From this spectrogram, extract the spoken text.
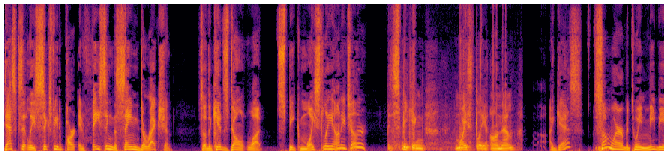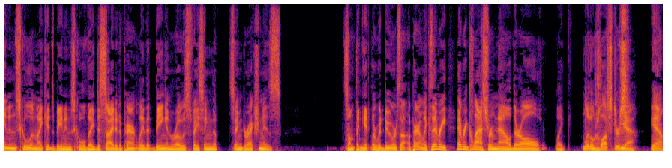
Desks at least six feet apart and facing the same direction. So the kids don't, what, speak moistly on each other? Speaking moistly on them. I guess. Somewhere between me being in school and my kids being in school, they decided apparently that being in rows facing the same direction is something Hitler would do or something. Apparently, because every every classroom now they're all like Little clusters. Yeah. Yeah.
